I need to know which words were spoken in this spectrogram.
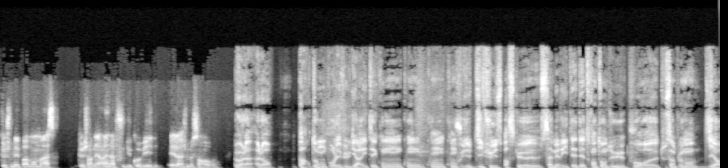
que je mets pas mon masque, que j'en ai rien à foutre du Covid, et là, je me sens heureux. Voilà. Alors, pardon pour les vulgarités qu'on qu'on qu'on vous diffuse parce que ça méritait d'être entendu pour euh, tout simplement dire.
